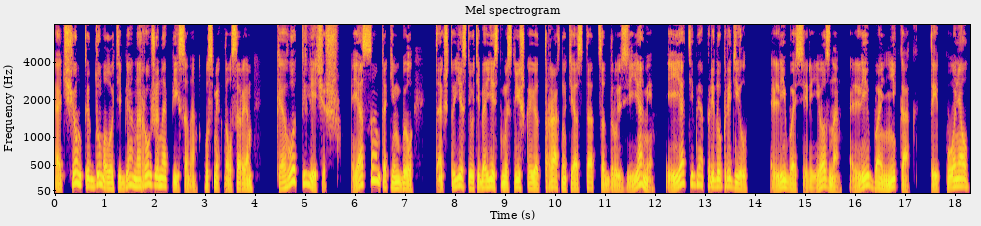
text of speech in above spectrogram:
«О чем ты думал, у тебя на роже написано», – усмехнулся Рэм. «Кого ты лечишь? Я сам таким был. Так что если у тебя есть мыслишка ее трахнуть и остаться друзьями, я тебя предупредил. Либо серьезно, либо никак. Ты понял?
